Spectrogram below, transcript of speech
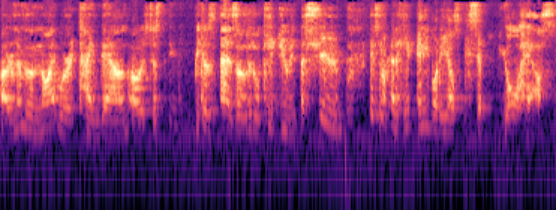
I remember the night where it came down, I was just, because as a little kid, you assume it's not going to hit anybody else except your house.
